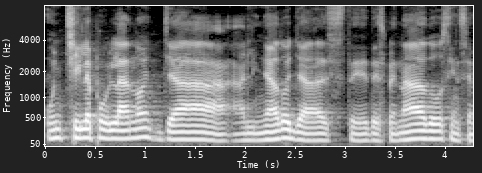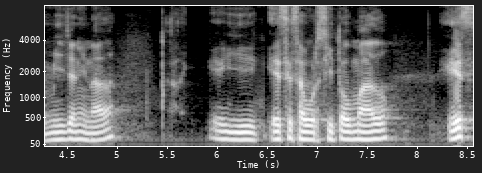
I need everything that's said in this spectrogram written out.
un chile poblano ya aliñado, ya este, desvenado, sin semilla ni nada. Y ese saborcito ahumado es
